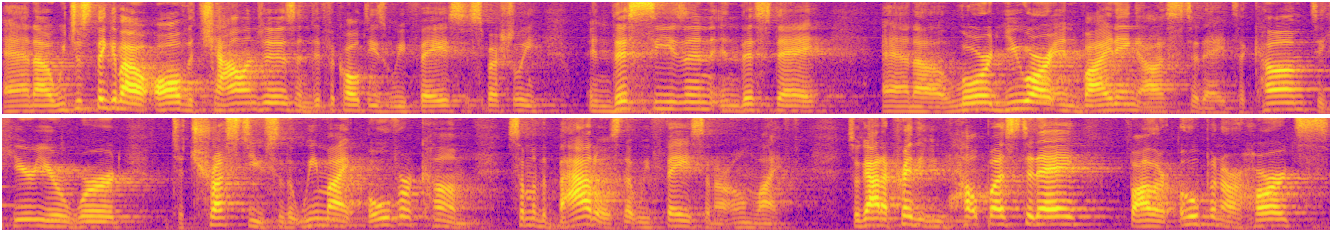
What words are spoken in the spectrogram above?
And uh, we just think about all the challenges and difficulties we face, especially in this season, in this day. And uh, Lord, you are inviting us today to come, to hear your word, to trust you so that we might overcome some of the battles that we face in our own life. So, God, I pray that you help us today. Father, open our hearts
